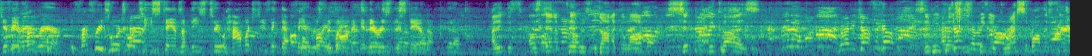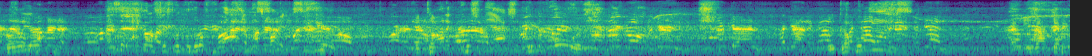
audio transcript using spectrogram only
Jimmy, if, rare. if referee George Ortiz stands up these two, how much do you think that Okay, favors break, break, Vidonic? And it, there that's is it. the stand-up. Get up, get I think this, the stand-up favors Vidonic a lot, simply because. Ready, Jessica? simply because she was being aggressive on the feet earlier. I said Aguilar's just looked a little flat in this fight. You see here, Vidonic pushing the action, moving forward. Good couple knees. And he's not getting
